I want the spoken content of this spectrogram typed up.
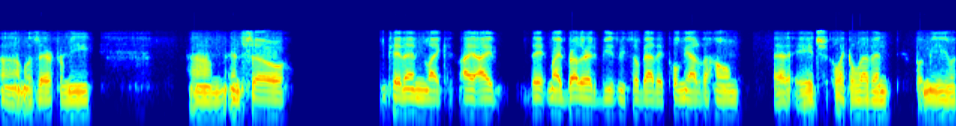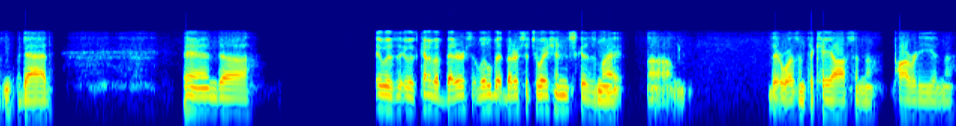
um was there for me. Um and so okay then like I I they my brother had abused me so bad they pulled me out of the home at age like 11, put me with my dad, and uh, it was it was kind of a better, a little bit better situation because my um, there wasn't the chaos and the poverty and the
